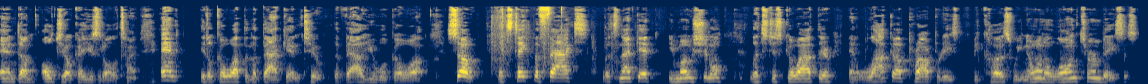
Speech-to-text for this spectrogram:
And um, old joke, I use it all the time. And it'll go up in the back end too. The value will go up. So let's take the facts. Let's not get emotional. Let's just go out there and lock up properties because we know on a long term basis,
